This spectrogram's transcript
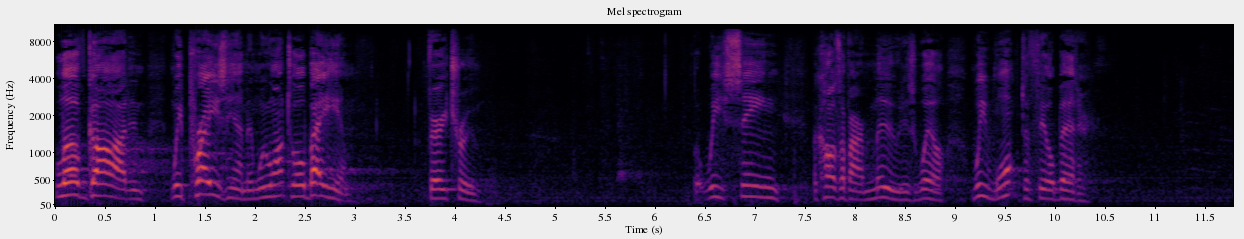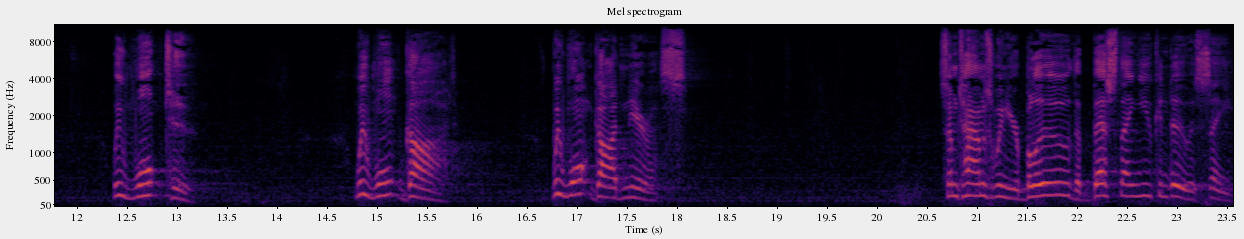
love God and we praise Him and we want to obey Him. Very true. But we sing because of our mood as well. We want to feel better. We want to. We want God. We want God near us. Sometimes when you're blue, the best thing you can do is sing.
